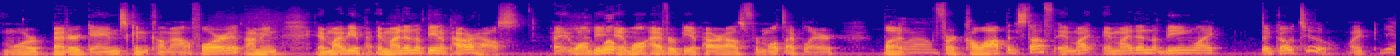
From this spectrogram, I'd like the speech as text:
more better games can come out for it. I mean, it might be a, it might end up being a powerhouse. It won't be Well- it won't ever be a powerhouse for multiplayer, but Well- for co-op and stuff, it might it might end up being like the go-to. Like Yeah.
